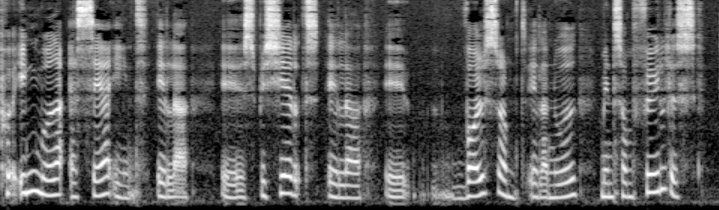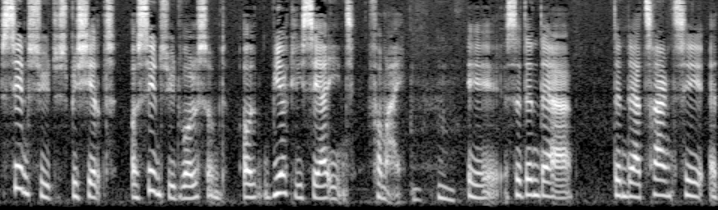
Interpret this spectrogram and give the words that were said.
på ingen måde er særligt, eller øh, specielt, eller øh, voldsomt, eller noget, men som føltes sindssygt specielt, og sindssygt voldsomt, og virkelig særligt for mig. Mm. Øh, så den der, den der trang til, at,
